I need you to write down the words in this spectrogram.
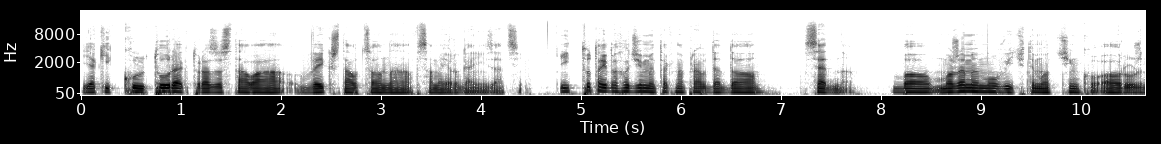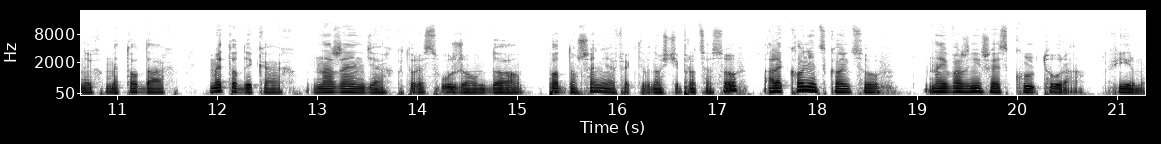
jak i kulturę, która została wykształcona w samej organizacji. I tutaj dochodzimy tak naprawdę do sedna, bo możemy mówić w tym odcinku o różnych metodach, metodykach, narzędziach, które służą do podnoszenia efektywności procesów, ale koniec końców najważniejsza jest kultura firmy,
